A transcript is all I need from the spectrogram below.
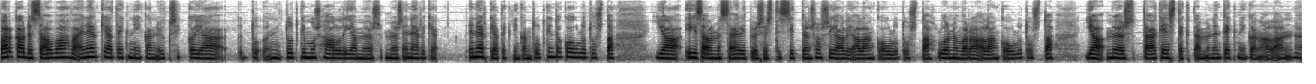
Varkaudessa on vahva energiatekniikan yksikkö ja tutkimushalli ja myös, myös energia, energiatekniikan tutkintokoulutusta ja Iisalmessa erityisesti sitten sosiaalialan koulutusta, luonnonvara-alan koulutusta ja myös tämä Kestek, tämmöinen tekniikan alan mm. ö,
